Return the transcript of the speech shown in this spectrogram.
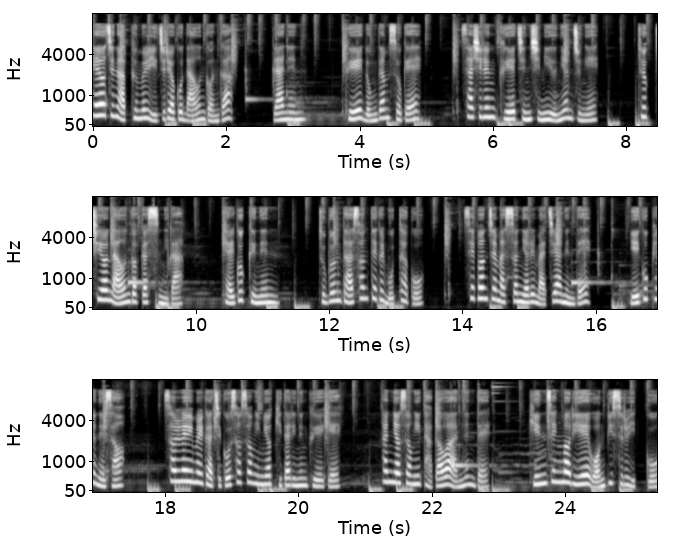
헤어진 아픔을 잊으려고 나온 건가? 라는 그의 농담 속에 사실은 그의 진심이 은연중에 툭 튀어나온 것 같습니다. 결국 그는 두 분 다 선택을 못하고 세 번째 맞선녀를 맞이하는데 예고편에서 설레임을 가지고 서성이며 기다리는 그에게 한 여성이 다가와 앉는데 긴 생머리에 원피스를 입고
